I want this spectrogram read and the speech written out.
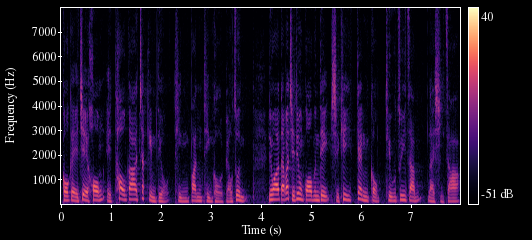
估计这风会透加接近到停班停课的标准。另外，台北市长郭文迪是去建国抽水站来视察。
